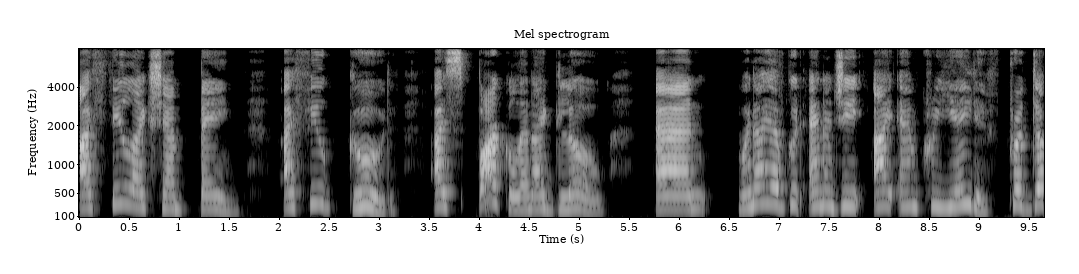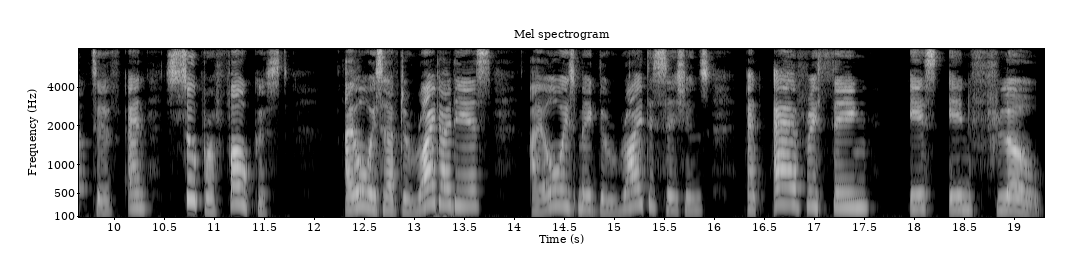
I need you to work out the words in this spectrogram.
I feel like champagne. I feel good. I sparkle and I glow. And when I have good energy, I am creative, productive, and super focused. I always have the right ideas, I always make the right decisions, and everything is in flow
